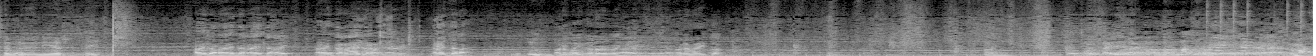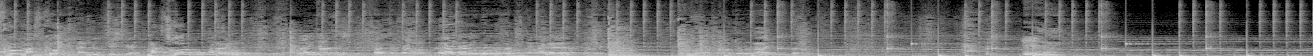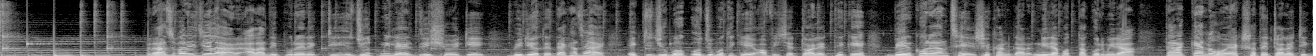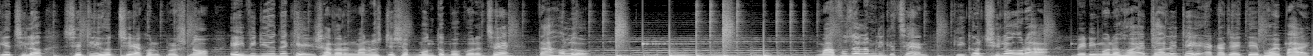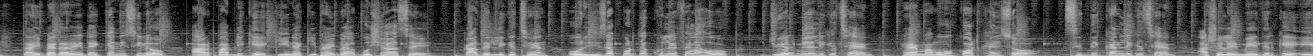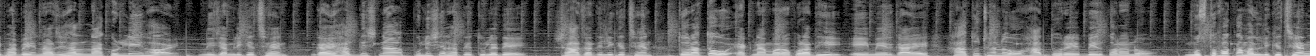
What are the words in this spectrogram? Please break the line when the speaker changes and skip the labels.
সামনে নিয়ে আসেন ভাই।
এই দাঁড়া এই দাঁড়া এই দাঁড়া এই। দাঁড়া এই দাঁড়া এই দাঁড়া। ওরে ভাই কর ওরে ভাই কর। ভাই কর। মাস্ক খোল মাস্ক খোল। মাস্ক খোল। দাঁড়া দাঁড়া দাঁড়া দাঁড়া। দাঁড়া
রাজবাড়ী জেলার আলাদিপুরের একটি জুট মিলের দৃশ্য এটি। ভিডিওতে দেখা যায়, একটি যুবক ও যুবতীকে অফিসের টয়লেট থেকে বের করে আনছে সেখানকার নিরাপত্তা কর্মীরা। তারা কেন একসাথে টয়লেটে গিয়েছিল, সেটি হচ্ছে এখন প্রশ্ন। এই ভিডিও দেখে সাধারণ মানুষ যেসব মন্তব্য করেছে, তা হলো মাহফুজ আলম লিখেছেন, কি করছিল ওরা? বেডি মনে হয় টয়লেটে একা যাইতে ভয় পায়, তাই ব্যাডারে ডাইকা নিছিল, আর পাবলিকে কি না কি ভাইবা বসে আছে। কাদের লিখেছেন? ওর হিজাব পর্দা খুলে ফেলা হোক। জুয়েল মিয়া লিখেছেন হ্যাঁ মামু, কট খাইছ। সিদ্দিক খান লিখেছেন, আসলে মেয়েদেরকে এইভাবে নাজেহাল না করলেই হয়। নিজাম লিখেছেন, গায়ে হাত দিস না, পুলিশের হাতে তুলে দে। শাহজাদি লিখেছেন, তোরা তো এক নম্বর অপরাধী, এই মেয়ের গায়ে হাত উঠানো, হাত ধরে বের করানো। মুস্তফা কামাল লিখেছেন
